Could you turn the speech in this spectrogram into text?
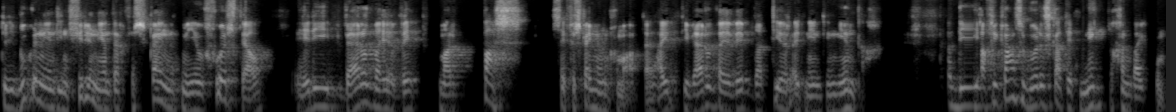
toe die boek in 1994 verskyn met my jou voorstel het die wêreldwye web maar pas sy verskyning gemaak. Hy die wêreldwye web dateer uit 1990. Die Afrikaanse woordeskat het net begin bykom.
